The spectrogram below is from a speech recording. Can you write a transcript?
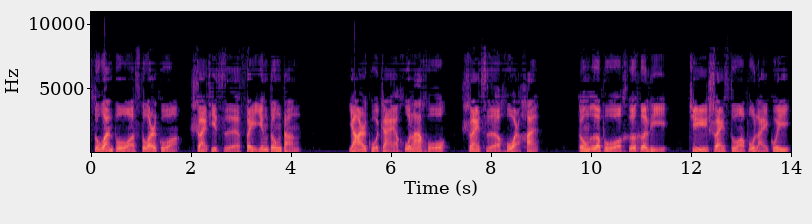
苏完部索尔果率其子费英东等，雅尔古寨护拉虎率子护尔汉，董鄂部和合里俱率所部来归，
